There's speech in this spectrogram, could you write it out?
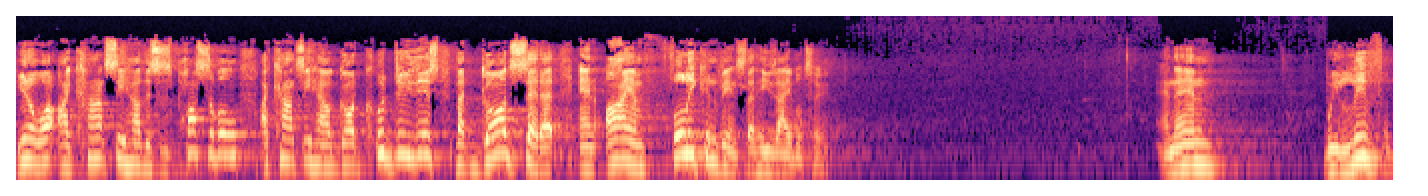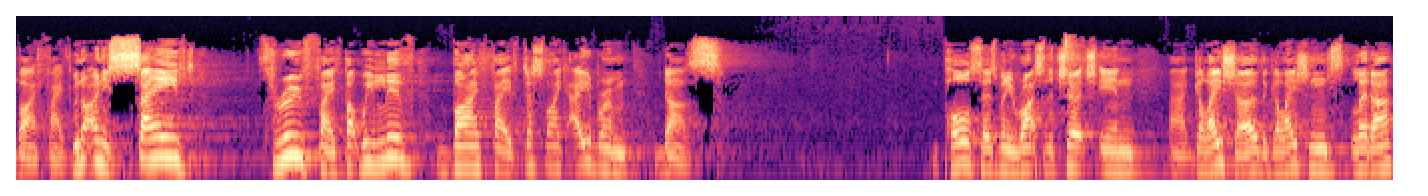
you know what, I can't see how this is possible. I can't see how God could do this, but God said it, and I am fully convinced that He's able to. And then we live by faith. We're not only saved through faith, but we live by faith, just like Abram does. Paul says when he writes to the church in uh, Galatia, the Galatians letter,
